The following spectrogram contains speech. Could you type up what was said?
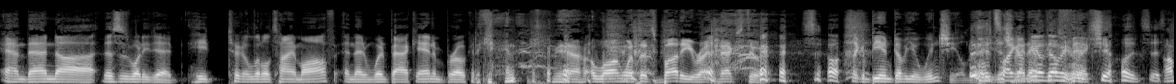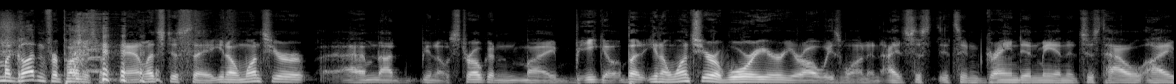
And then uh, this is what he did. He took a little time off and then went back in and broke it again. Yeah, along with its buddy right next to it. so It's like a BMW windshield. right? it's like right a BMW windshield. It's just, I'm a glutton for punishment, man. Let's just say, you know, once you're, I'm not, you know, stroking my ego, but you know, once you're a warrior, you're always one, and I, it's just, it's ingrained in me, and it's just how I,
